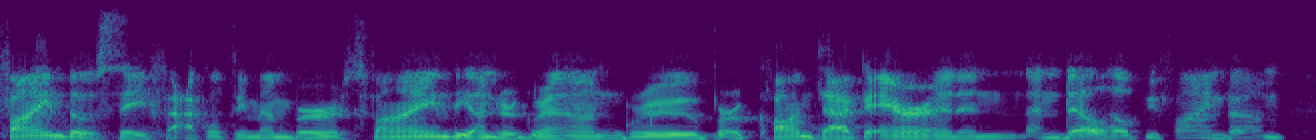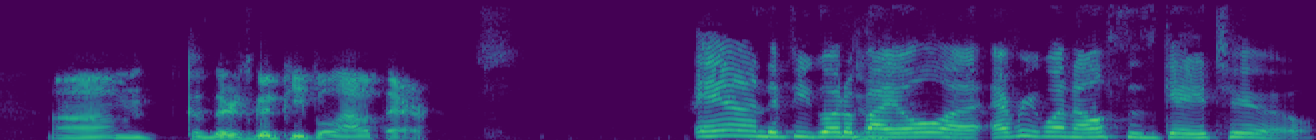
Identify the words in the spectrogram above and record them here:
find those safe faculty members, find the underground group, or contact Erin, and and they'll help you find them. Because there's good people out there. And if you go to Biola, everyone else is gay too.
